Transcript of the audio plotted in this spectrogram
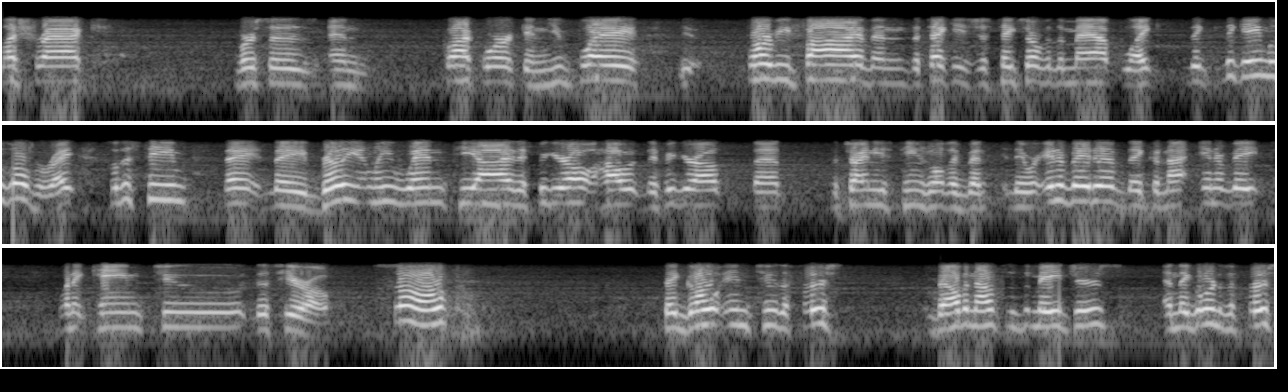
Leshrac versus and Clockwork, and you play 4v5 and the techies just takes over the map, like the, the game was over, right? So this team they they brilliantly win TI. They figure out how they figure out that the Chinese teams, well, they've been they were innovative. They could not innovate when it came to this hero. So they go into the first. Valve announces the majors, and they go into the first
